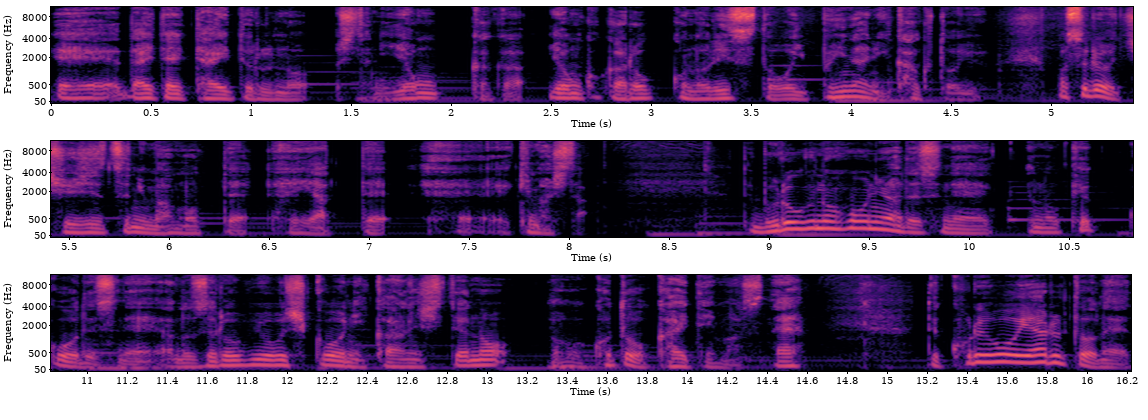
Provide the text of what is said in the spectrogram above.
えー、大体タイトルの下に4個か4個か6個のリストを1分以内に書くという、まあ、それを忠実に守ってやってき、ました。ブログの方にはですねあの結構ですねあの0秒思考に関してのことを書いていますね。でこれをやるとね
